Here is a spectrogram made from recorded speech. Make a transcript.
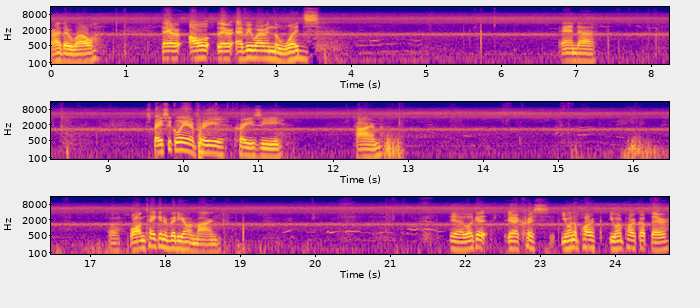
rather well. They're all they're everywhere in the woods, and uh, it's basically a pretty crazy time. Uh, well, I'm taking a video on mine. Yeah, look at yeah, Chris. You want to park? You want to park up there? Is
